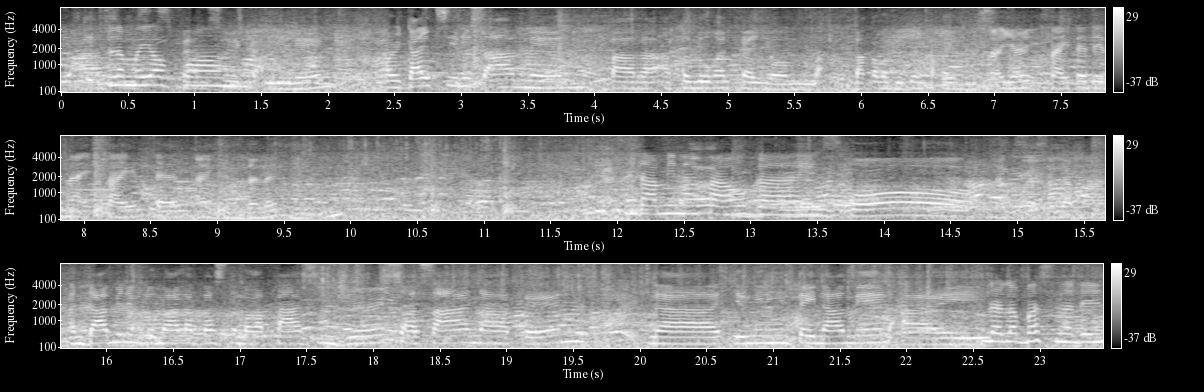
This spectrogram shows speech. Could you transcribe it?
uh, Alam mo yung Spencer. Kailing or kahit sino sa amin para uh, tulungan kayo, ba- baka mabigyan pa kayo ng Ayan, excited din na excited. Ay, lang. Ang dami ng tao, guys. Oh, ang dami nang lumalabas ng mga passengers. So, asahan natin na yung hinihintay namin ay Lalabas na din.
